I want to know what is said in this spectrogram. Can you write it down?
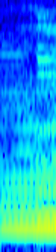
you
